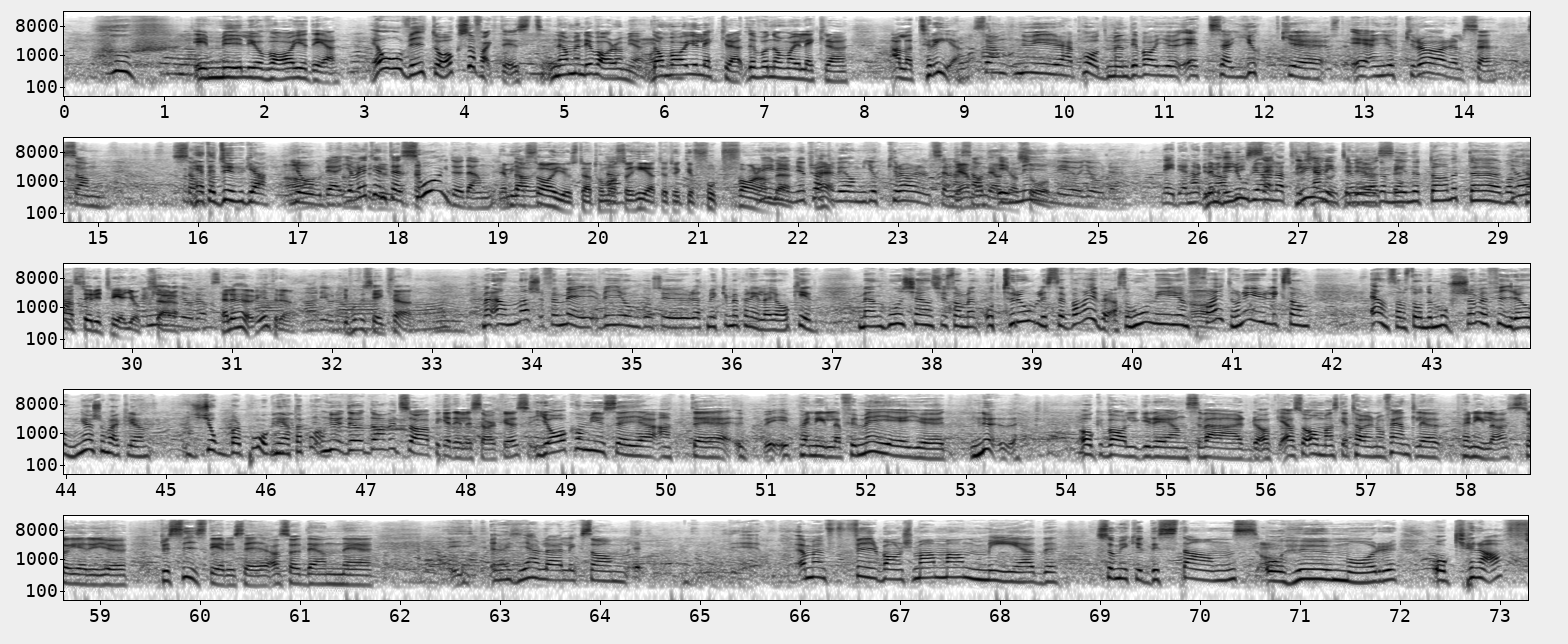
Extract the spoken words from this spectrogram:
Emilio var ju det. Ja, och Vito också faktiskt. Nej, men det var de ju. De var ju läckra. De var ju läckra alla tre. Sen, nu är det här podd, men det var ju ett, så här, juck, eh, en juckrörelse som som heter Duga. Gjorde. Jag vet inte, såg du den? Nej, men jag sa just att hon var så het, jag tycker fortfarande... Nej, nej, nu pratar nej. vi om juckrörelserna som Emilio gjorde. Nej, den har du Nej, men det gjorde sett. alla tre. Det kan inte du ha sett. Av ett ögonkast. Ja. är det tre juck Eller hur? Är inte det? Ja, det gjorde Det får vi se ikväll. Men annars för mig, vi umgås ju rätt mycket med Pernilla, jag och Kid. Men hon känns ju som en otrolig survivor. Alltså hon är ju en ja. fighter. Hon är ju liksom ensamstående morsa med fyra ungar som verkligen jobbar på och gnetar på. Nu, David sa Piccadilly Circus. Jag kommer ju säga att eh, Pernilla för mig är ju nu. Och Wahlgrens värld och alltså om man ska ta den offentliga Pernilla så är det ju precis det du säger. Alltså den eh, jävla liksom eh, ja men fyrbarnsmamman med så mycket distans och humor och kraft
